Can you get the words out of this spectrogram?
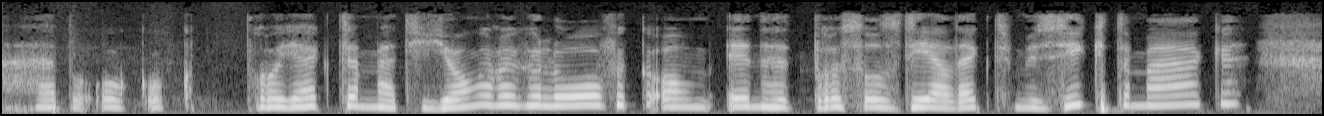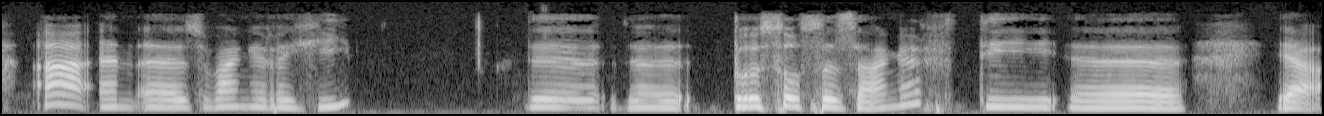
hebben ook, ook projecten met jongeren, geloof ik, om in het Brussels dialect muziek te maken. Ah, en eh Zwangere Guy de, de Brusselse zanger, die, eh, ja,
